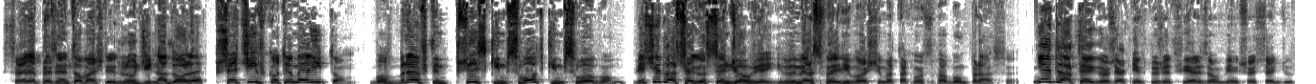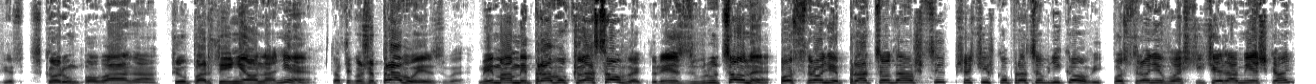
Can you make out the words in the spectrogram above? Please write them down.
chcę reprezentować tych ludzi na dole przeciwko tym elitom. Bo wbrew tym wszystkim słodkim słowom, wiecie dlaczego sędziowie i wymiar sprawiedliwości ma taką słabą prasę? Nie dlatego, że jak niektórzy twierdzą, większość sędziów jest skorumpowana, przyupartyjniona. Nie. Dlatego, że prawo jest złe. My mamy prawo klasowe, które jest zwrócone po stronie pracodawcy przeciwko pracownikowi, po stronie właściciela mieszkań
